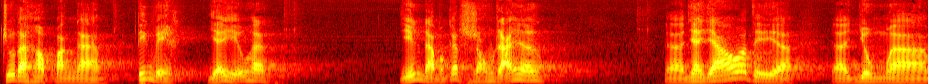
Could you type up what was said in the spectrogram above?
Chúng ta học bằng à, tiếng Việt dễ hiểu hơn diễn đạt một cách rộng rãi hơn. À, nhà giáo thì à, à dùng à,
